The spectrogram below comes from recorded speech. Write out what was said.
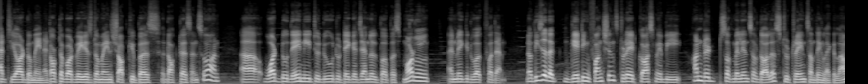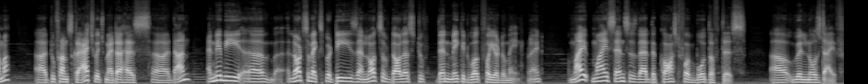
at your domain. I talked about various domains, shopkeepers, doctors, and so on uh, what do they need to do to take a general purpose model and make it work for them. Now, these are the gating functions. Today, it costs maybe hundreds of millions of dollars to train something like a Llama uh, to from scratch, which Meta has uh, done, and maybe uh, lots of expertise and lots of dollars to then make it work for your domain, right? My my sense is that the cost for both of this uh, will nosedive,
